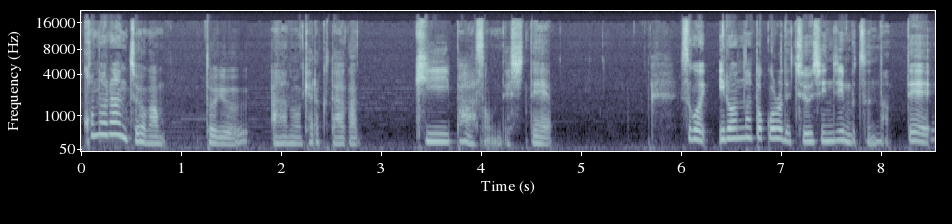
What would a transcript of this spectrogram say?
このランチョウがというあのキャラクターがキーパーソンでしてすごいいろんなところで中心人物になって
